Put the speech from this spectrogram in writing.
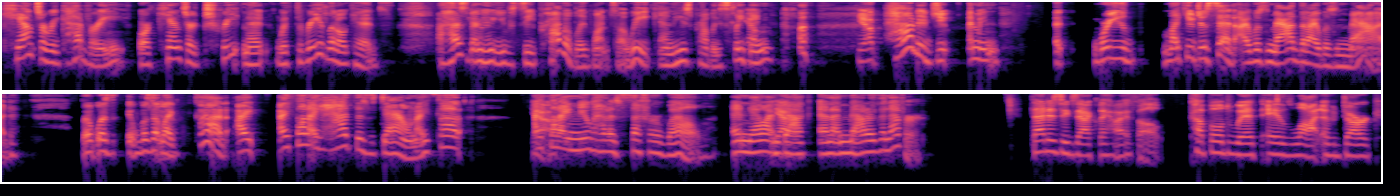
cancer recovery or cancer treatment with three little kids a husband yeah. who you see probably once a week and he's probably sleeping yep, yep. how did you i mean uh, were you like you just said i was mad that i was mad but was it was it like god i i thought i had this down i thought yeah. i thought i knew how to suffer well and now I'm yeah. back and I'm madder than ever. That is exactly how I felt, coupled with a lot of dark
